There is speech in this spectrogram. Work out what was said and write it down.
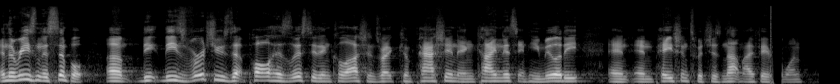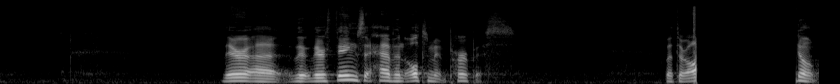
And the reason is simple. Um, the, these virtues that Paul has listed in Colossians, right? Compassion and kindness and humility and, and patience, which is not my favorite one. They're, uh, they're, they're things that have an ultimate purpose. But they're all, you don't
